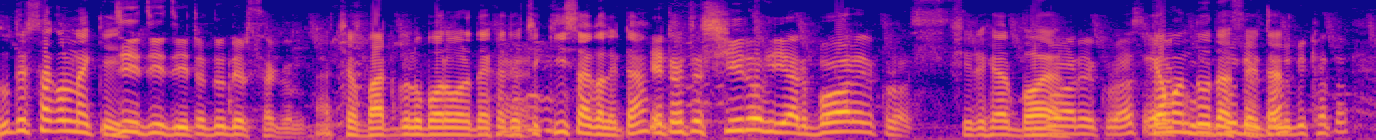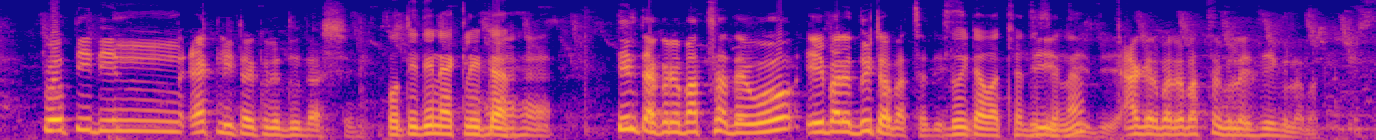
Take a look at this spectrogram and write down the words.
দুধের ছাগল নাকি? জি জি জি এটা দুধের ছাগল। আচ্ছা বাটগুলো বড় বড় দেখা যাচ্ছে। কি ছাগল এটা? এটা হচ্ছে শিরোহি আর বরের ক্রস। শিরোহিয়ার বয় বরের ক্রস। কেমন দুধ আছে এটা? বিখ্যাত। প্রতিদিন এক লিটার করে দুধ আসে। প্রতিদিন এক লিটার? হ্যাঁ হ্যাঁ। তিনটা করে বাচ্চা ও এবারে দুইটা বাচ্চা দিচ্ছে দুইটা বাচ্চা দিছে না? আগের বারের বাচ্চাগুলো যেগুলো বাচ্চা দিছে।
